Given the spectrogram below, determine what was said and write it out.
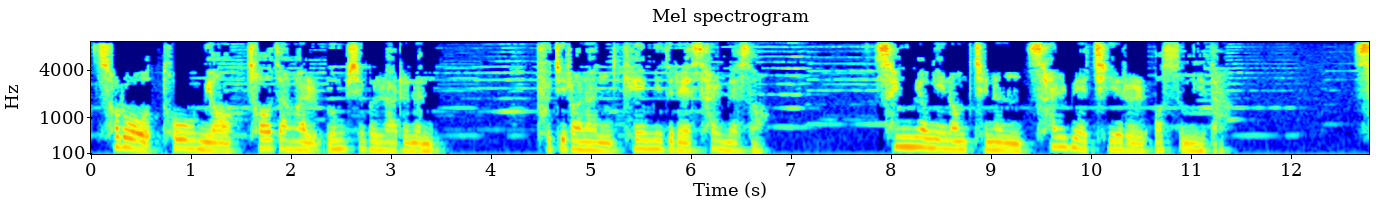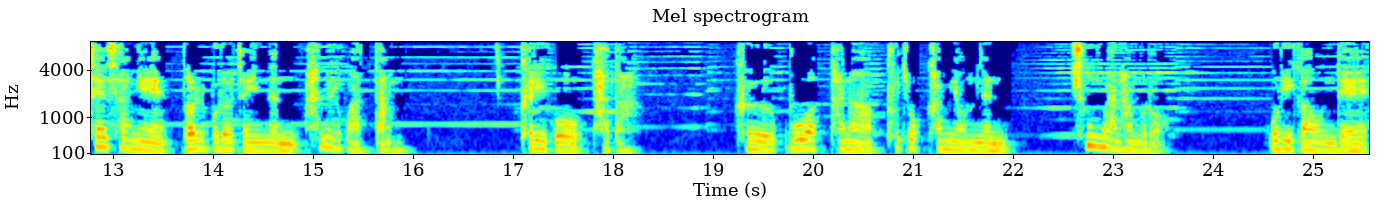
서로 도우며 저장할 음식을 나르는 부지런한 개미들의 삶에서 생명이 넘치는 삶의 지혜를 얻습니다. 세상에 널브러져 있는 하늘과 땅, 그리고 바다, 그 무엇 하나 부족함이 없는 충만함으로 우리 가운데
